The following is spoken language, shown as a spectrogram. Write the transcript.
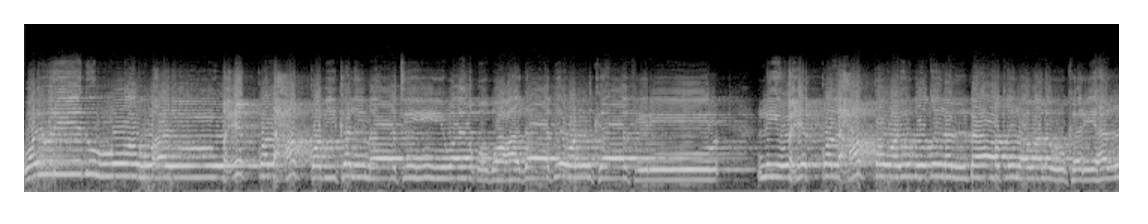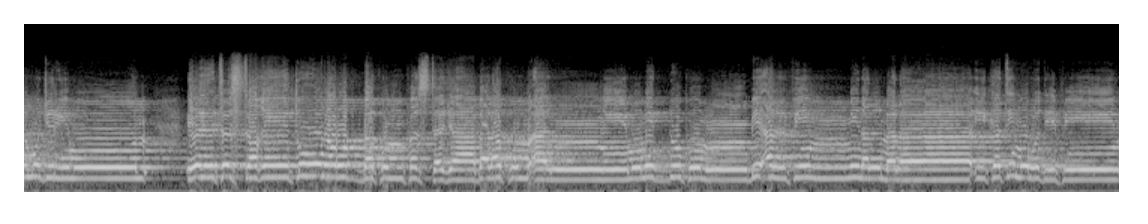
ويريد الله أن يحق الحق بكلماته ويقطع دابر الكافرين ليحق الحق ويبطل الباطل ولو كره المجرمون إذ تستغيثون ربكم فاستجاب لكم أني ممدكم بألف من الملائكة مردفين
